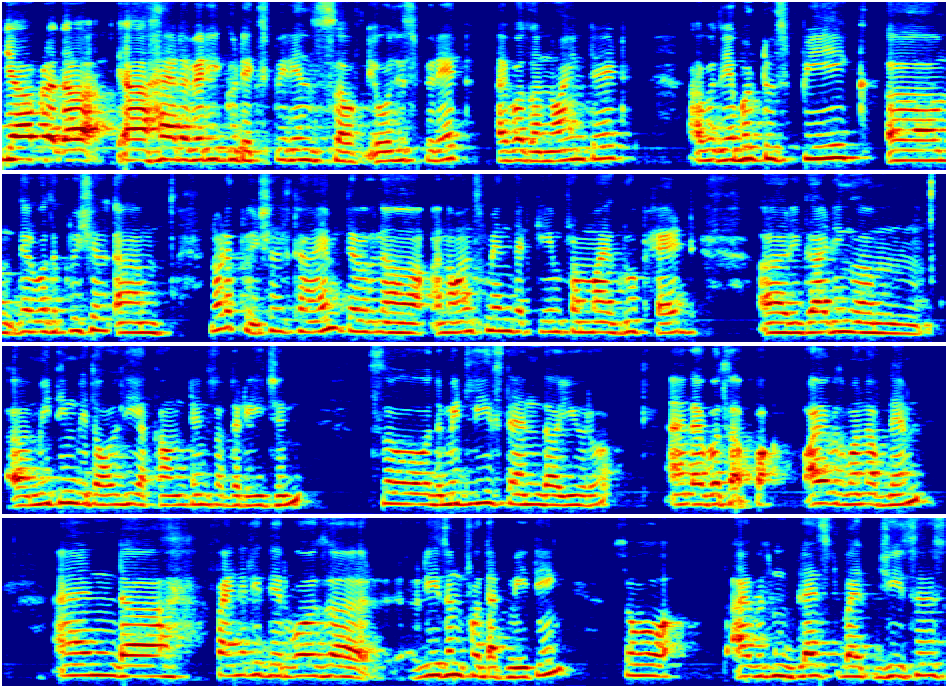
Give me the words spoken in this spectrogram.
Yeah, brother. I had a very good experience of the Holy Spirit. I was anointed. I was able to speak. Um, there was a crucial, um, not a crucial time. There was an uh, announcement that came from my group head uh, regarding um, a meeting with all the accountants of the region, so the Middle East and the Euro, and I was a, I was one of them. And uh, finally, there was a reason for that meeting. So I was blessed by Jesus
